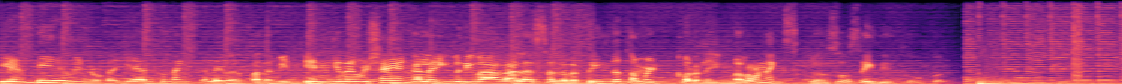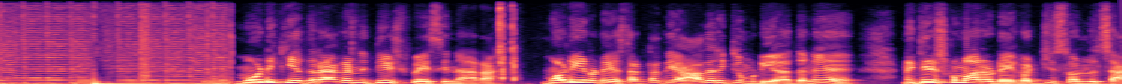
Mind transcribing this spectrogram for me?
என்டிஏவினுடைய துணைத் தலைவர் பதவி என்கிற விஷயங்களை விரிவாக அலசுகிறது இந்த தமிழ் குரலின் மூலம் எக்ஸ்க்ளூசிவ் செய்தி தொகுப்பு. மோடிக்கு எதிராக நிதிஷ் பேசினாரா? மோடியினுடைய சட்டத்தை ஆதரிக்க முடியாதுன்னு நிதிஷ்குமாரோடைய கட்சி சொல்லுச்சா?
